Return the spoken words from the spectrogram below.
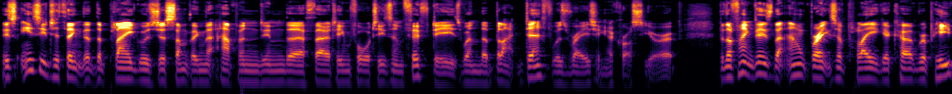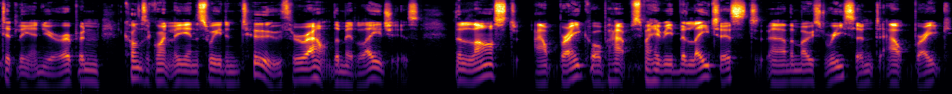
It's easy to think that the plague was just something that happened in the 1340s and 50s when the Black Death was raging across Europe. But the fact is that outbreaks of plague occurred repeatedly in Europe and consequently in Sweden too throughout the Middle Ages. The last outbreak, or perhaps maybe the latest, uh, the most recent outbreak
